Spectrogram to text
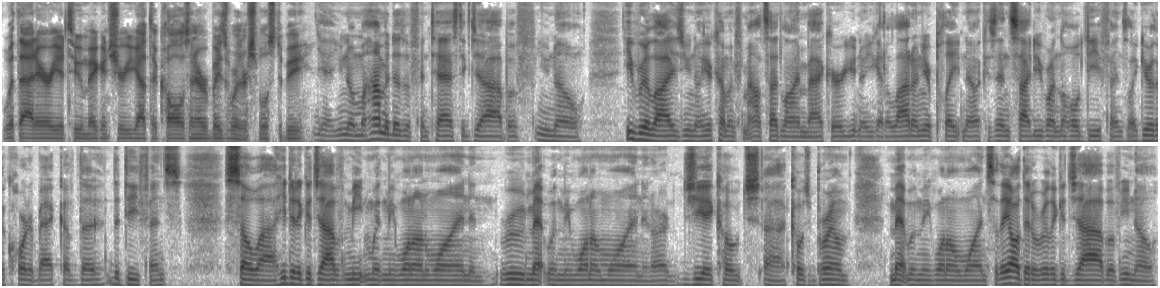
with that area too, making sure you got the calls and everybody's where they're supposed to be. Yeah, you know, Mohamed does a fantastic job of you know, he realized you know you're coming from outside linebacker. You know, you got a lot on your plate now because inside you run the whole defense. Like you're the quarterback of the the defense. So uh, he did a good job of meeting with me one on one, and Ruud met with me one on one, and our GA coach, uh, Coach Brim, met with me one on one. So they all did a really good job of, you know,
